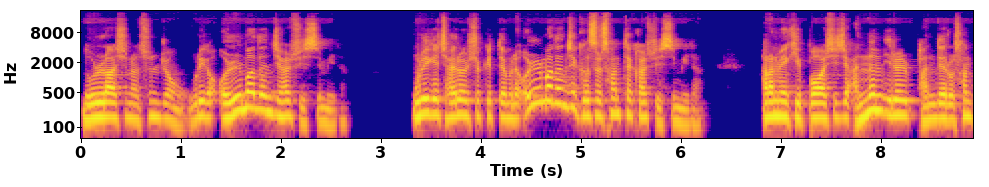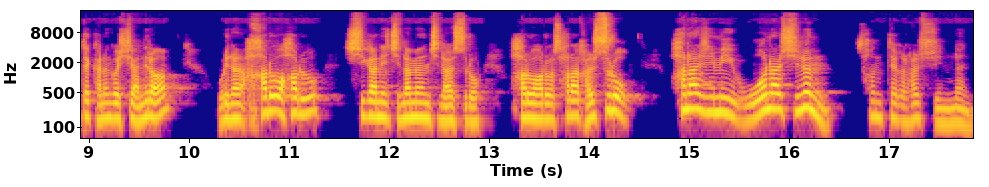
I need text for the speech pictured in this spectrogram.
놀라시는 순종, 우리가 얼마든지 할 수 있습니다. 우리에게 자유를 주셨기 때문에 얼마든지 그것을 선택할 수 있습니다. 하나님의 기뻐하시지 않는 일을 반대로 선택하는 것이 아니라 우리는 하루하루 시간이 지나면 지날수록 하루하루 살아갈수록 하나님이 원하시는 선택을 할 수 있는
